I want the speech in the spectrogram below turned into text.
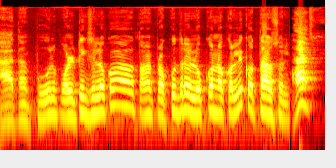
ଆ ତମେ ପୁଲ ପଲିଟିକ୍ସ ଲୋକ ଆଉ ତମେ ପ୍ରକୃତରେ ଲୋକ ନ କଲି କଥା ହଉସଲି ହେ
